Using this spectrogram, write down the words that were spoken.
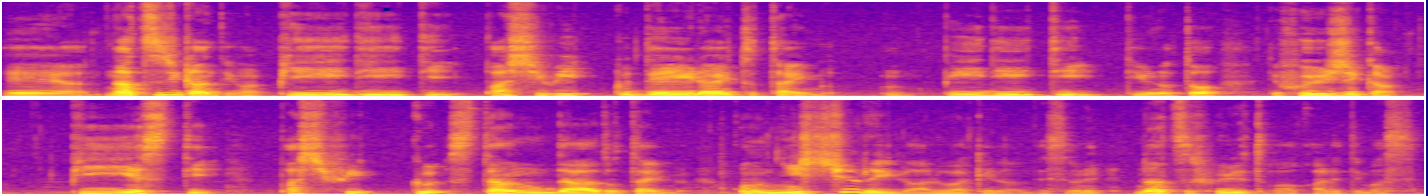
えー、夏時間っていうのは PDT パシフィックデイライトタイム、PDT っていうのとで冬時間。PST パシフィックスタンダードタイムこの2種類があるわけなんですよね。夏冬と分かれてます。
